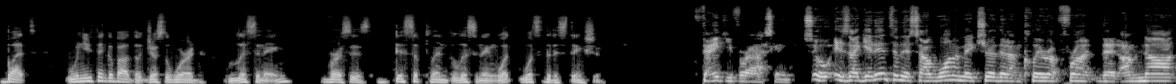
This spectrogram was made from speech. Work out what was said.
But when you think about the, just the word listening versus disciplined listening, what, what's the distinction? Thank you for asking. So, as I get into this, I want to make sure that I'm clear up front that I'm not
